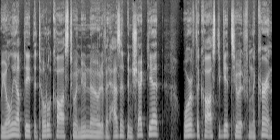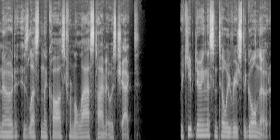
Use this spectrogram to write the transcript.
We only update the total cost to a new node if it hasn't been checked yet, or if the cost to get to it from the current node is less than the cost from the last time it was checked. We keep doing this until we reach the goal node.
